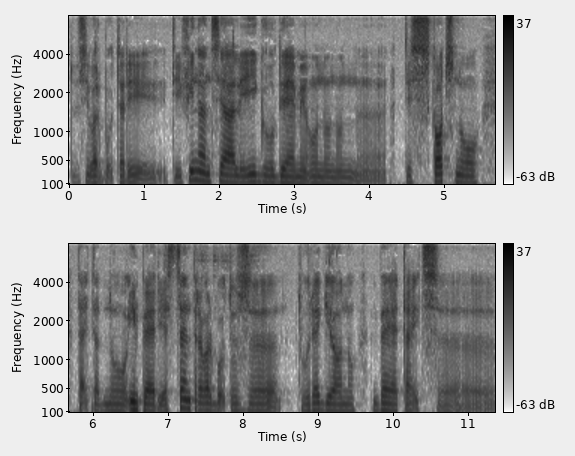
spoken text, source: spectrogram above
tas ir varbūt arī tī finansiāli ieguldījumi un, un, un eh, tas skots no, tā tad no impērijas centra varbūt uz uh, to reģionu bija teicis, uh,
